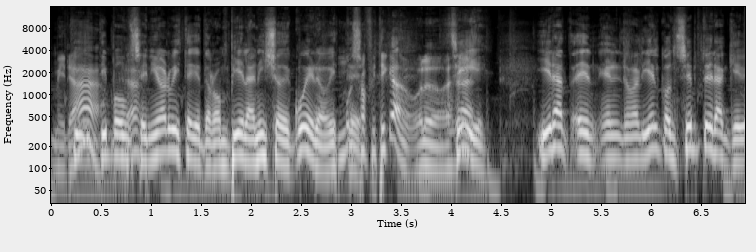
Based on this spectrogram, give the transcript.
Mirá, tipo un mirá. señor, viste, que te rompía el anillo de cuero, viste. Muy sofisticado, boludo. Sí. Y era, en, en realidad el concepto era que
